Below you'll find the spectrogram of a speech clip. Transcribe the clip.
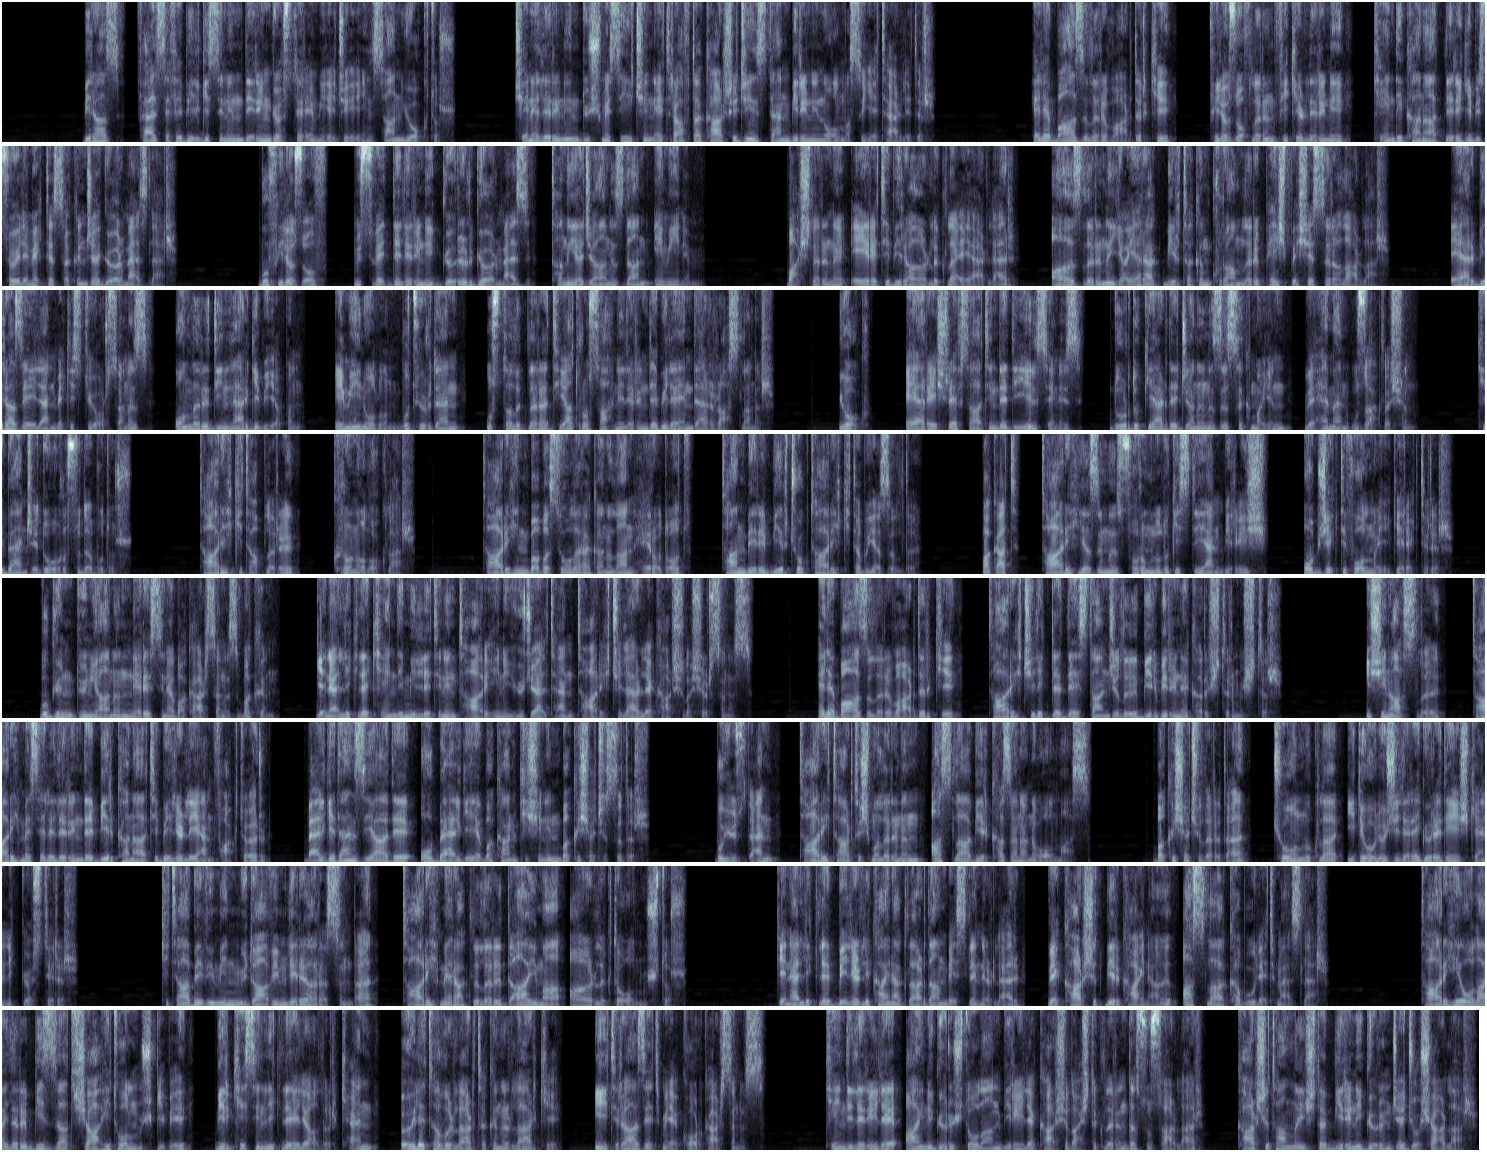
Biraz felsefe bilgisinin derin gösteremeyeceği insan yoktur. Çenelerinin düşmesi için etrafta karşı cinsten birinin olması yeterlidir. Hele bazıları vardır ki filozofların fikirlerini kendi kanaatleri gibi söylemekte sakınca görmezler. Bu filozof müsveddelerini görür görmez tanıyacağınızdan eminim. Başlarını eğreti bir ağırlıkla eğerler, ağızlarını yayarak bir takım kuramları peş peşe sıralarlar. Eğer biraz eğlenmek istiyorsanız onları dinler gibi yapın. Emin olun bu türden ustalıklara tiyatro sahnelerinde bile ender rastlanır. Yok, eğer eşref saatinde değilseniz durduk yerde canınızı sıkmayın ve hemen uzaklaşın. Ki bence doğrusu da budur. Tarih kitapları, kronologlar. Tarihin babası olarak anılan Herodot, tan beri birçok tarih kitabı yazıldı. Fakat tarih yazımı sorumluluk isteyen bir iş, objektif olmayı gerektirir. Bugün dünyanın neresine bakarsanız bakın, genellikle kendi milletinin tarihini yücelten tarihçilerle karşılaşırsınız. Hele bazıları vardır ki tarihçilikle destancılığı birbirine karıştırmıştır. İşin aslı, tarih meselelerinde bir kanaati belirleyen faktör, belgeden ziyade o belgeye bakan kişinin bakış açısıdır. Bu yüzden tarih tartışmalarının asla bir kazananı olmaz. Bakış açıları da çoğunlukla ideolojilere göre değişkenlik gösterir. Kitabevimin müdavimleri arasında tarih meraklıları daima ağırlıkta olmuştur. Genellikle belirli kaynaklardan beslenirler ve karşıt bir kaynağı asla kabul etmezler. Tarihi olayları bizzat şahit olmuş gibi bir kesinlikle ele alırken öyle tavırlar takınırlar ki itiraz etmeye korkarsınız. kendileriyle aynı görüşte olan biriyle karşılaştıklarında susarlar, karşıt anlayışta birini görünce coşarlar.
